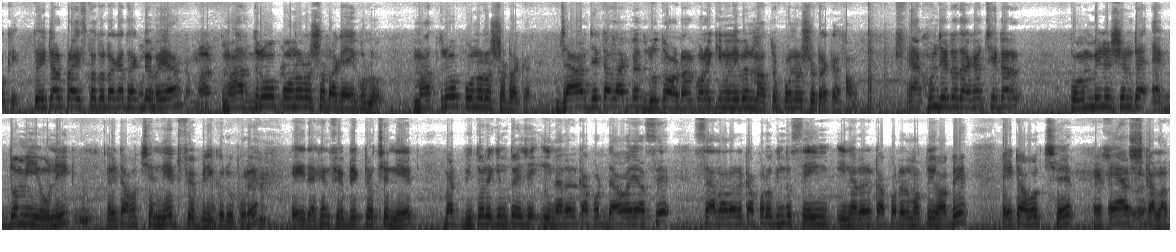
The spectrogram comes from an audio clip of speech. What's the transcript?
ওকে তো এটার প্রাইস কত টাকা থাকবে ভাইয়া? মাত্র মাত্র 1500 পনেরোশো টাকা এগুলো মাত্র পনেরোশো টাকা। যার যেটা লাগবে দ্রুত অর্ডার করে কিনে নেবেন মাত্র পনেরোশো টাকা। এখন যেটা দেখাচ্ছে এটার কম্বিনেশনটা একদমই ইউনিক এটা হচ্ছে নেট ফেব্রিকের উপরে। এই দেখেন ফেব্রিকটা হচ্ছে নেট বাট ভিতরে কিন্তু এই যে ইনারের কাপড় দেওয়াই আছে স্যালারের কাপড়ও কিন্তু সেম ইনারের কাপড়ের মতোই হবে। এটা হচ্ছে ash colour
